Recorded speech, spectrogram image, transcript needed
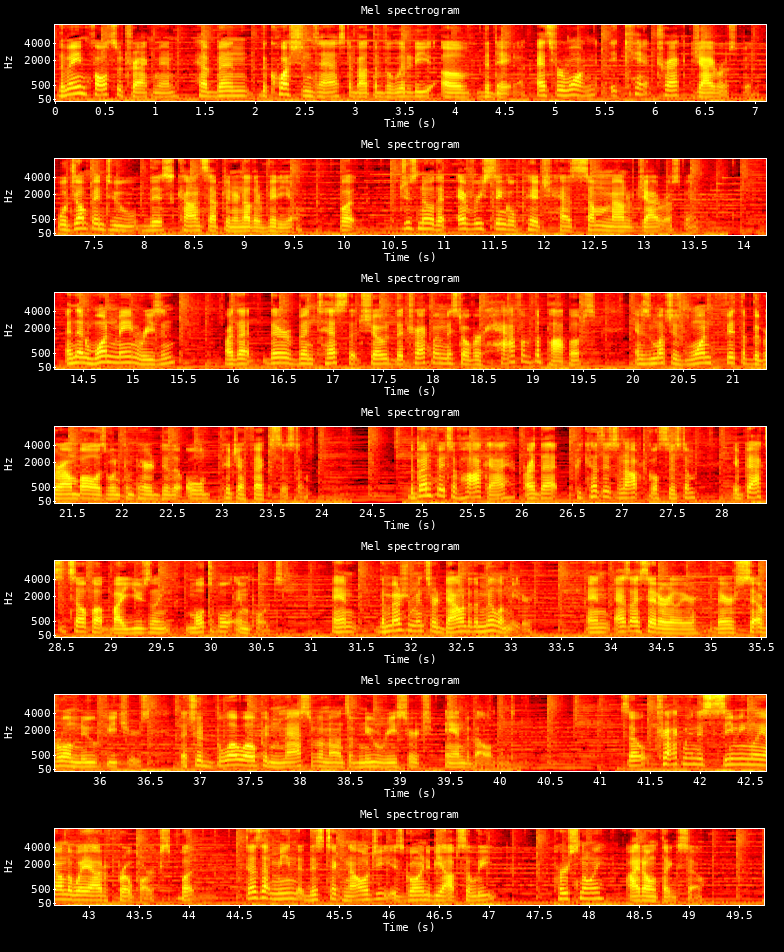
The main faults with TrackMan have been the questions asked about the validity of the data. As for one, it can't track gyrospin. We'll jump into this concept in another video, but just know that every single pitch has some amount of gyrospin. And then one main reason are that there have been tests that showed that TrackMan missed over half of the pop-ups and as much as one-fifth of the ground ball as when compared to the old PitchFX system. The benefits of Hawkeye are that because it's an optical system, it backs itself up by using multiple imports, and the measurements are down to the millimeter. And as I said earlier, there are several new features that should blow open massive amounts of new research and development. So, TrackMan is seemingly on the way out of Pro Parks, but does that mean that this technology is going to be obsolete? Personally, I don't think so.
